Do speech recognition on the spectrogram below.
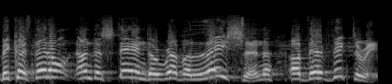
because they don't understand the revelation of their victory.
